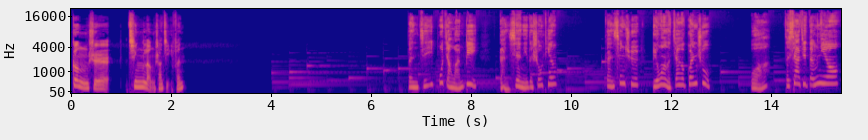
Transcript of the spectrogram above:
更是清冷上几分。本集播讲完毕，感谢您的收听。感兴趣，别忘了加个关注，我在下集等你哦。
